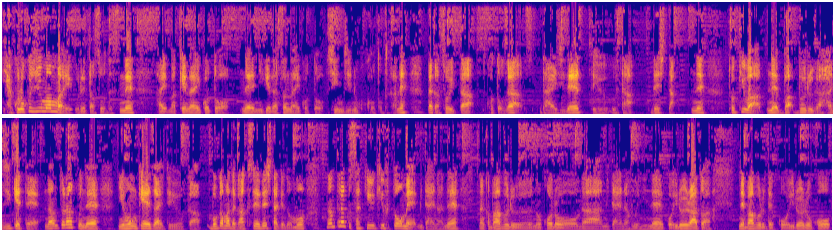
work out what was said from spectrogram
160万枚売れたそうですね。はい、負けないこと、ね、逃げ出さないこと、信じ抜くこととかね。なんかそういったことが大事ですっていう歌でした。ね、時はね、バブルが弾けて、なんとなくね、日本経済というか、僕はまだ学生でしたけども、なんとなく先行き不透明みたいなね、なんかバブルの頃が、みたいな風にね、こういろいろあとは、ね、バブルでこういろいろこう、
